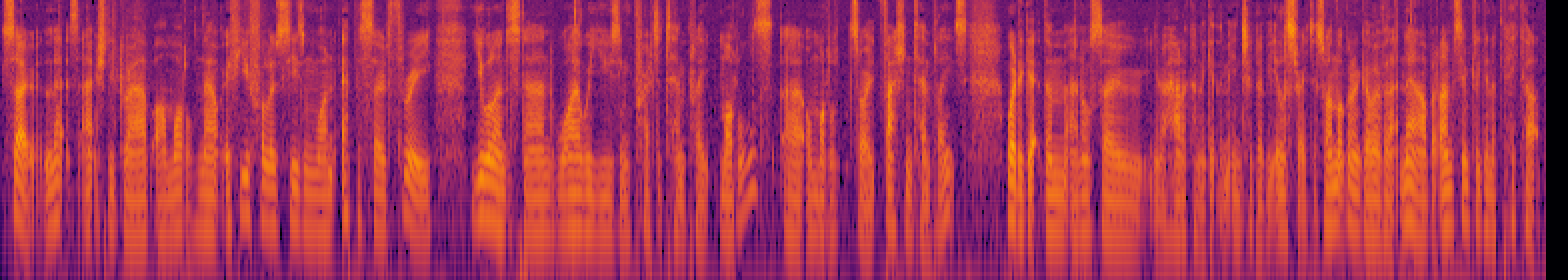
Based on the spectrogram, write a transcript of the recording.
So let's actually grab our model. Now if you followed Season 1 Episode 3, you will understand why we're using Prêt-à-Template models, uh, or model, sorry, fashion templates, where to get them, and also you know how to kind of get them into Adobe Illustrator. So I'm not going to go over that now, but I'm simply going to pick up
